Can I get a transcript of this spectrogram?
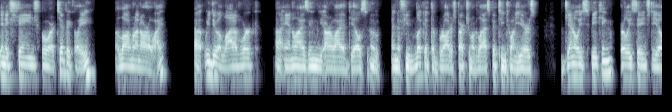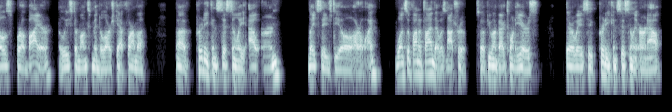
in exchange for typically a long run ROI. Uh, we do a lot of work uh, analyzing the ROI of deals. Uh, and if you look at the broader spectrum over the last 15, 20 years, generally speaking, early stage deals for a buyer, at least amongst mid to large cap pharma, uh, pretty consistently out earn late stage deal ROI. Once upon a time, that was not true. So if you went back 20 years, there are ways to pretty consistently earn out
